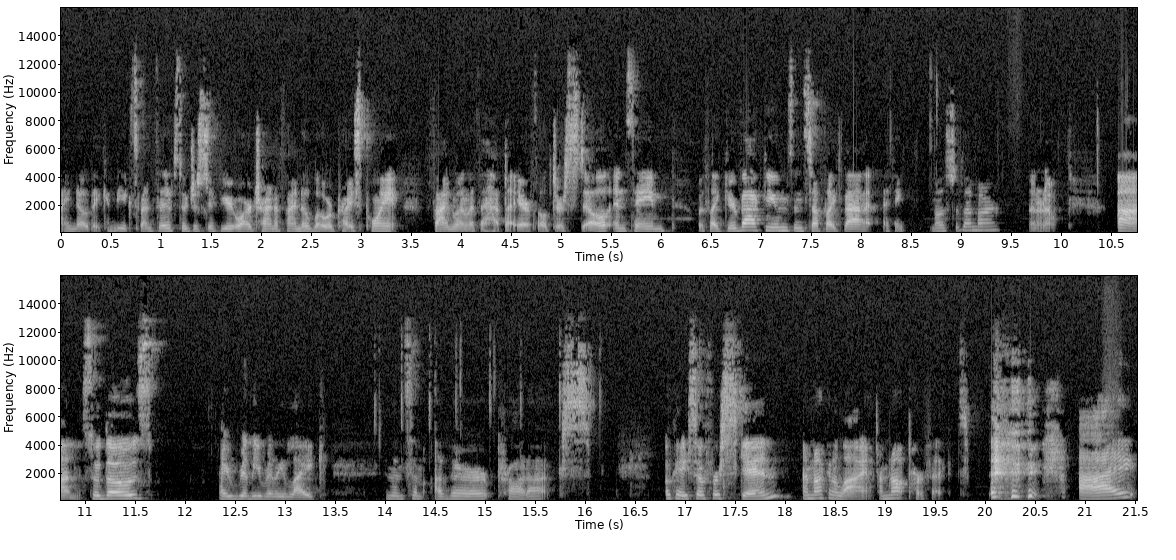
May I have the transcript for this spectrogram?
I know they can be expensive, so just if you are trying to find a lower price point, find one with a HEPA air filter still. And same with like your vacuums and stuff like that. I think most of them are. I don't know. Um, so those I really really like, and then some other products. Okay, so for skin, I'm not gonna lie, I'm not perfect. I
